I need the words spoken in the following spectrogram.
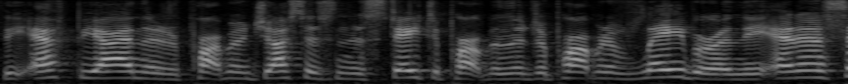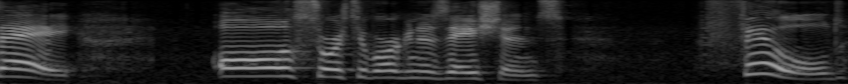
the FBI and the Department of Justice and the State Department and the Department of Labor and the NSA, all sorts of organizations filled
